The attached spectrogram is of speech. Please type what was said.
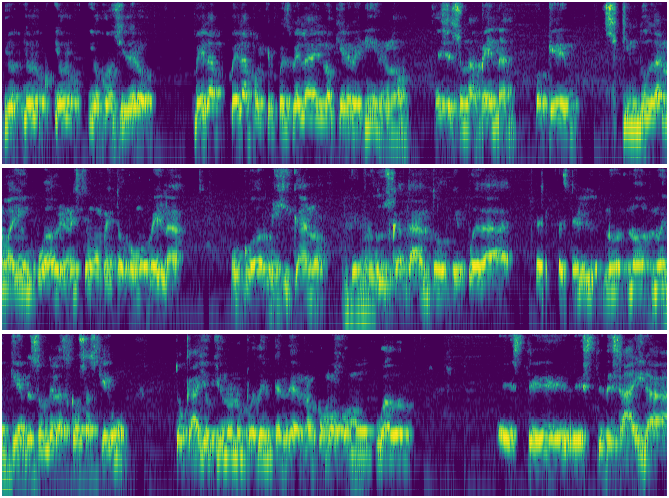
Yo, yo, yo, yo considero Vela, Vela porque pues Vela él no quiere venir, ¿no? Esa es una pena, porque sin duda no hay un jugador en este momento como Vela, un jugador mexicano, que produzca tanto, que pueda... Pues él no, no, no entiende, son de las cosas que un tocayo que uno no puede entender, ¿no? Como, como un jugador este, este, desaira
